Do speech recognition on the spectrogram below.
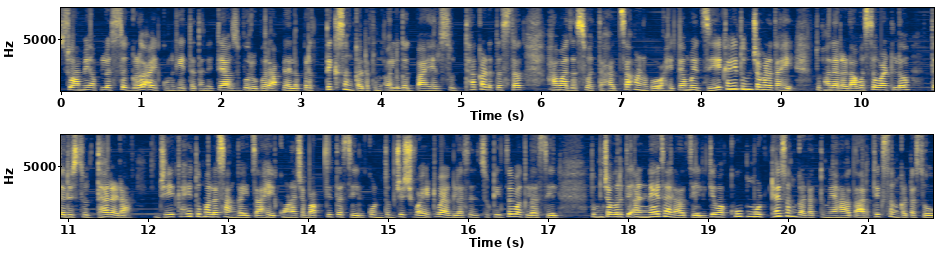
स्वामी आपलं सगळं ऐकून घेतात आणि त्याचबरोबर आपल्याला प्रत्येक संकटातून अलगद बाहेरसुद्धा काढत असतात. हा माझा स्वतःचा अनुभव आहे. त्यामुळे जे काही तुमच्या मनात आहे तुम्हाला रडावंसं वाटलं तरीसुद्धा रडा. जे काही तुम्हाला सांगायचं आहे कोणाच्या बाबतीत असेल कोण तुमच्याशी वाईट वागलं असेल चुकीचं वागलं असेल तुमच्यावरती अन्याय झाला असेल किंवा खूप मोठ्या संकटात तुम्ही आहात आर्थिक संकट असो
